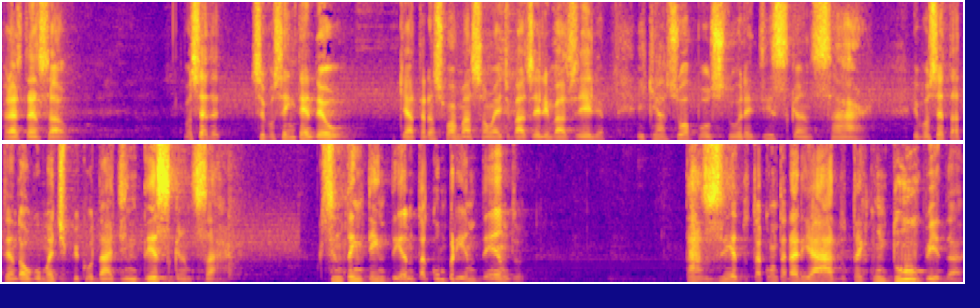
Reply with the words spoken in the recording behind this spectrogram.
Presta atenção. Você, se você entendeu que a transformação é de vasilha em vasilha e que a sua postura é descansar, e você está tendo alguma dificuldade em descansar, porque você não está entendendo, está compreendendo, está azedo, está contrariado, está com dúvida,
